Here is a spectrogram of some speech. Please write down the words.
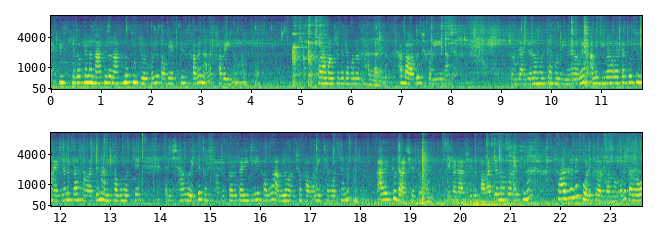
এক পিস খেলো খেলো, না খেলো না খেলো খুব জোর করলে তবে এক পিস খাবে না খাবেই না মাংস। ওরা মাংস খেতে এখন আর ভালো লাগে না। আর বাবা তো ছড়িই না। তো যার জন্য হচ্ছে এখন ডিমের অমলেট আমি ডিমের অমলেটটা করছি মায়ের জন্য প্লাস আমার জন্য আমি খাব হচ্ছে আজকে শাক হয়েছে, তো শাকের তরকারি দিয়ে খাব। আমিও মাংস খাব না, ইচ্ছা করছে না। আর একটু ডাল সেদ্ধ নেব যেটা ডাল সেদ্ধ বাবার জন্য করেছি না সবার জন্যই করেছি, অল্প অল্প করে, তবে ও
